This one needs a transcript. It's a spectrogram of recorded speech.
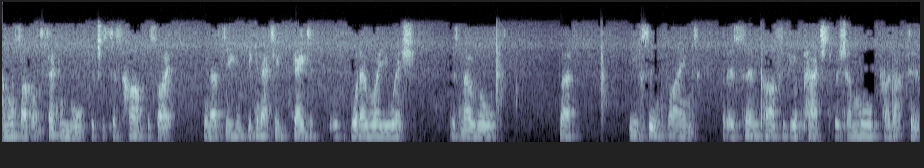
And also I've got a second walk, which is just half the site. You know, so you can, you can actually gauge it whatever way you wish. There's no rules. But you soon find that there's certain parts of your patch which are more productive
